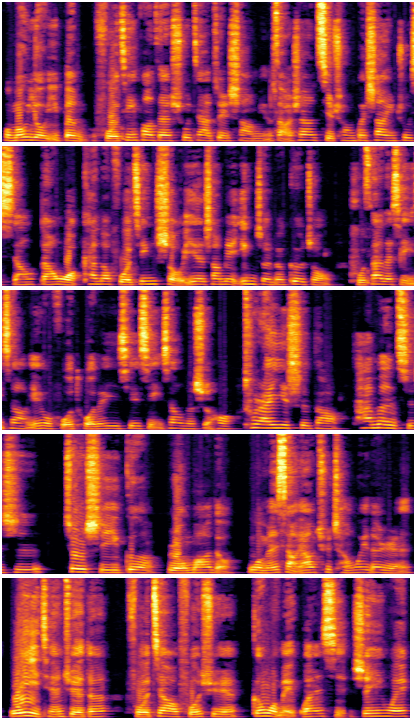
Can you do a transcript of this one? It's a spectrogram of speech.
我们有一本佛经放在书架最上面，早上起床会上一炷香。当我看到佛经首页上面印着的各种菩萨的形象，也有佛陀的一些形象的时候，突然意识到他们其实就是一个 role model，我们想要去成为的人。我以前觉得。佛教佛学跟我没关系，是因为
